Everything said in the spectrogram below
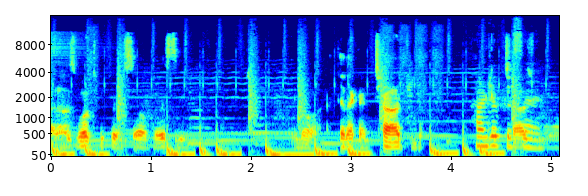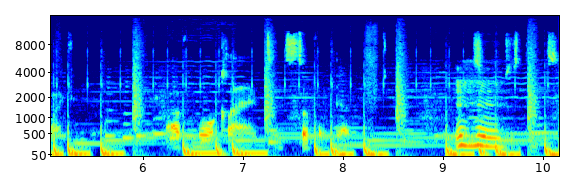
and I was working for itself. Firstly, you know, then I can charge more. Hundred percent. Have more clients and stuff like that. Mm-hmm. So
